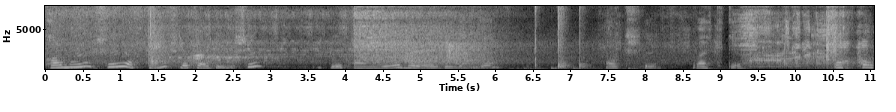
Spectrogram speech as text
Parmağına bir şey yaptırmış lokal bir şey. Bir parmağıyla bu oldu yani. Alkışlıyor. Like diyor. Oh oh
